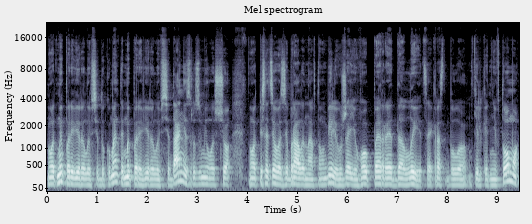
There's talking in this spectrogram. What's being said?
От ми перевірили всі документи, ми перевірили всі дані. Зрозуміло, що от після цього зібрали на автомобілі, вже його передали. Це якраз було кілька днів тому.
